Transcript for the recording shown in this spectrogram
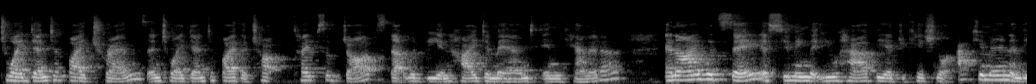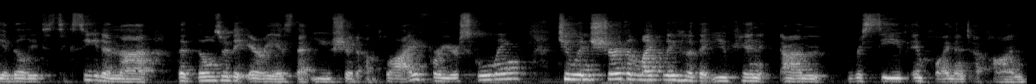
to identify trends and to identify the types of jobs that would be in high demand in Canada. And I would say, assuming that you have the educational acumen and the ability to succeed in that, that those are the areas that you should apply for your schooling to ensure the likelihood that you can um, receive employment upon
